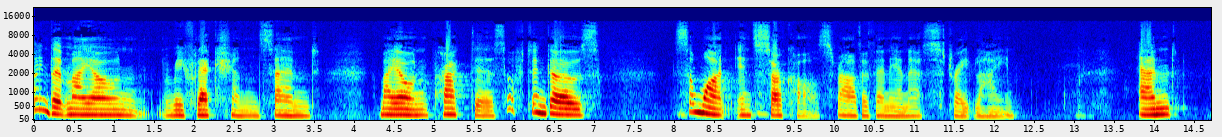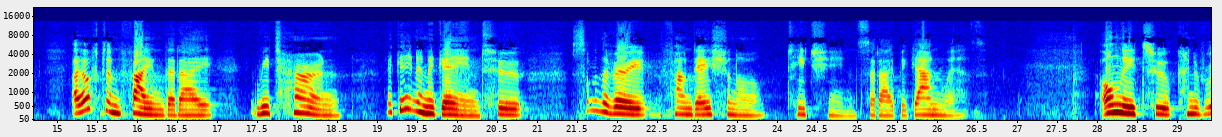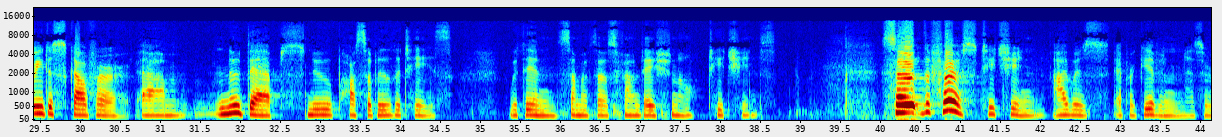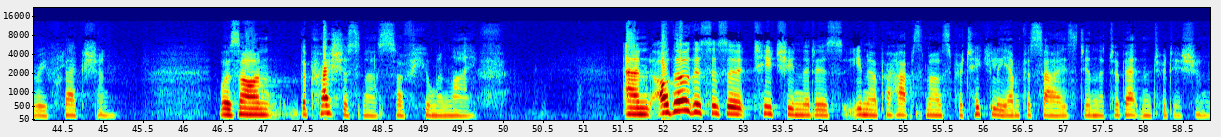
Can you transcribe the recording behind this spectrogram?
find that my own reflections and my own practice often goes somewhat in circles rather than in a straight line. And I often find that I return again and again to some of the very foundational teachings that I began with, only to kind of rediscover um, new depths, new possibilities within some of those foundational teachings. So, the first teaching I was ever given as a reflection was on the preciousness of human life. And although this is a teaching that is, you know, perhaps most particularly emphasized in the Tibetan tradition,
